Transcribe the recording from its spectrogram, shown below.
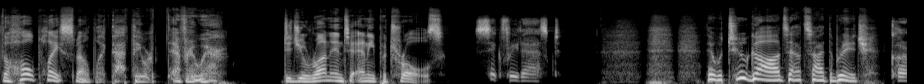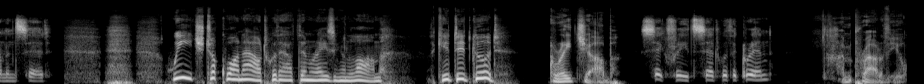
The whole place smelled like that. They were everywhere. Did you run into any patrols? Siegfried asked. There were two guards outside the bridge, Carmen said. We each took one out without them raising an alarm. The kid did good. Great job. Siegfried said with a grin. I'm proud of you.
